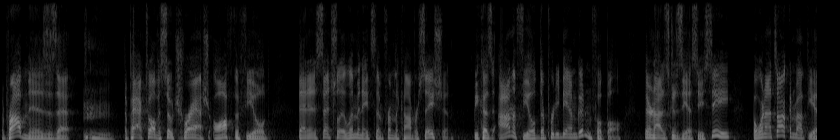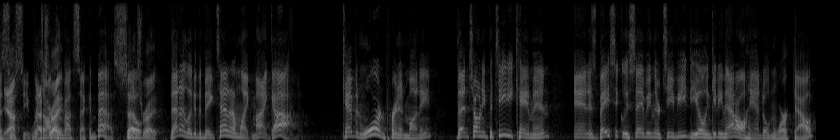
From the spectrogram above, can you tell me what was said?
the problem is, is that the Pac-12 is so trash off the field that it essentially eliminates them from the conversation. Because on the field, they're pretty damn good in football. They're not as good as the SEC, but we're not talking about the SEC. Yeah, we're talking right. about second best. So That's right. Then I look at the Big Ten and I'm like, my God, Kevin Warren printed money. Then Tony Petitti came in and is basically saving their TV deal and getting that all handled and worked out.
